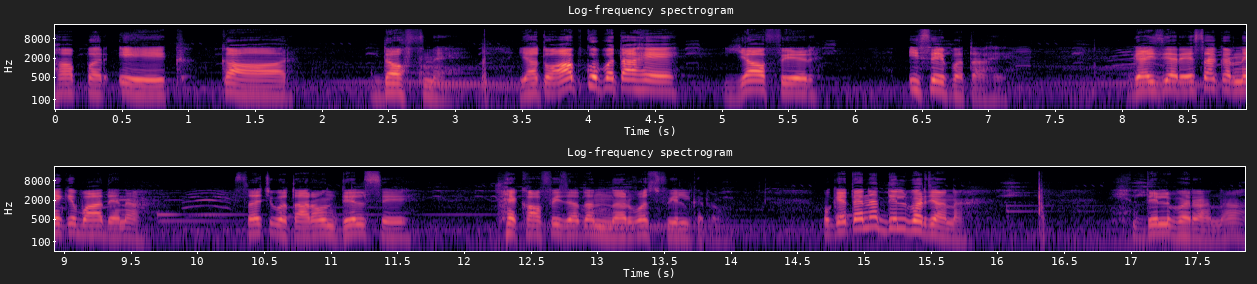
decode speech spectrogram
यहाँ पर एक कार दफन है। या तो आपको पता है, या फिर इसे पता है। गाइज़ यार, ऐसा करने के बाद है ना, सच बता रहा हूँ, दिल से मैं काफ़ी ज़्यादा नर्वस फील कर रहा हूँ। वो कहते हैं ना, दिल भर जाना। दिल भर आना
